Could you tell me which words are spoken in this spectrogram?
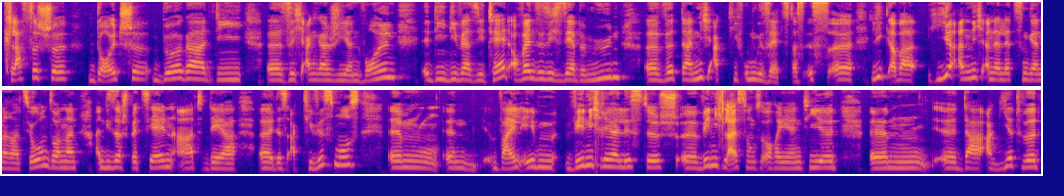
klassische deutsche Bürger, die äh, sich engagieren wollen. Die Diversität, auch wenn sie sich sehr bemühen, äh, wird da nicht aktiv umgesetzt. Das ist, äh, liegt aber hier an, nicht an der letzten Generation, sondern an dieser speziellen Art der, äh, des Aktivismus, ähm, ähm, weil eben wenig realistisch, äh, wenig leistungsorientiert ähm, äh, da agiert wird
